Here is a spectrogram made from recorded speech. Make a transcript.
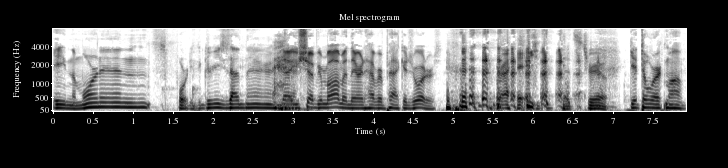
Eight in the morning, it's 40 degrees down there. Now you shove your mom in there and have her package orders. right, that's true. Get to work, mom.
